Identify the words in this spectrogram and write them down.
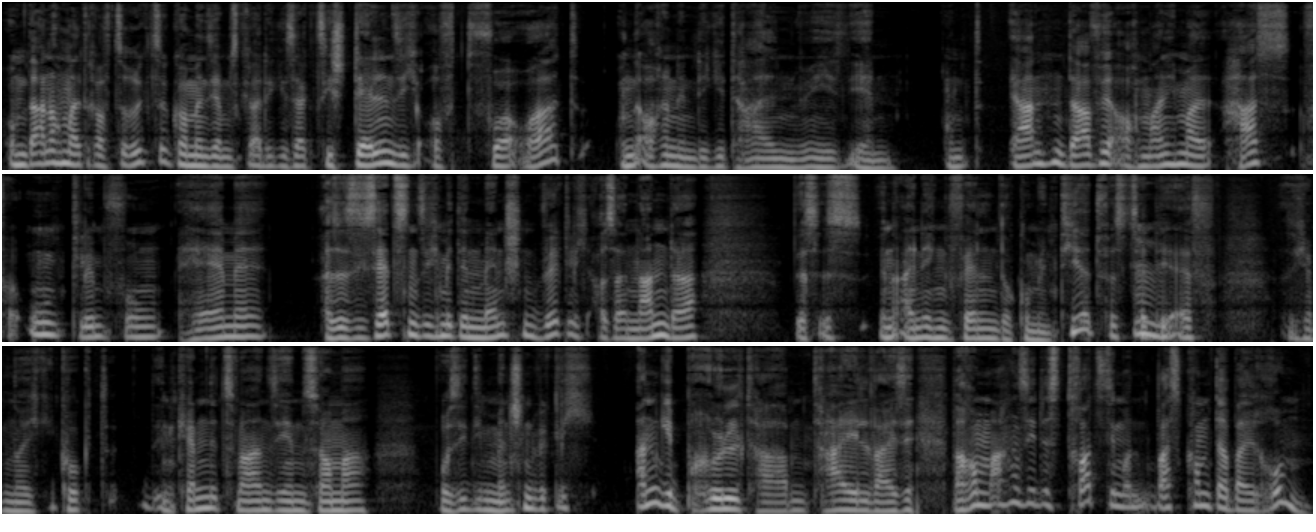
Um da nochmal drauf zurückzukommen, Sie haben es gerade gesagt, Sie stellen sich oft vor Ort und auch in den digitalen Medien und ernten dafür auch manchmal Hass, Verunglimpfung, Häme. Also Sie setzen sich mit den Menschen wirklich auseinander das ist in einigen Fällen dokumentiert fürs ZDF. Mhm. Also ich habe neulich geguckt, in Chemnitz waren sie im Sommer, wo sie die Menschen wirklich angebrüllt haben, teilweise. Warum machen sie das trotzdem und was kommt dabei rum?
